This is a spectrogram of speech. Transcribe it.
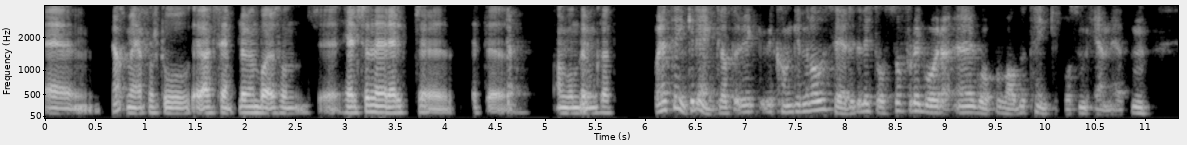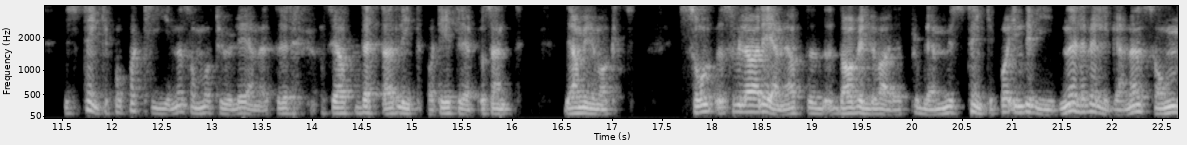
Eh, ja. Som jeg forsto eksempelet, men bare sånn eh, helt generelt eh, etter, ja. angående demokrati. Og jeg tenker egentlig at vi, vi, kan generalisere det litt også, for det går, går, på hva du tenker på som enheten. Hvis du tenker på partiene som naturlige enheter, og sier at dette er et lite parti, 3% det har mye makt, så, så, vil jeg være enig i at da vil det være et problem. Hvis du tenker på individene eller velgerne som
